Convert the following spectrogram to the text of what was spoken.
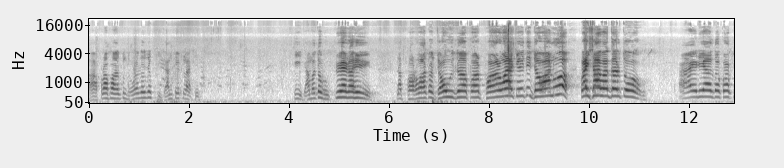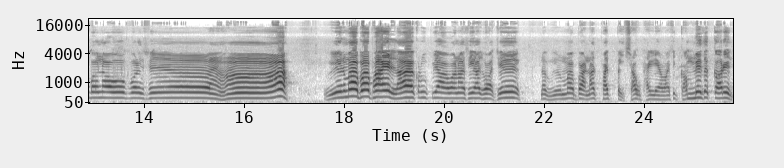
આપણા પાસે તો જોવા દેજો ખીજામાં કેટલા છે. ખીજામાં તો રૂપિયા નહીં. ને ફરવા તો જવું છે પણ ફરવા છે જવાનું? પૈસા વગર તો. આઈડિયા તો કોક બનાવવો પડશે. હા. વીરમા બાપાએ લાખ રૂપિયા આવવાના છે આજ હોજે ને વીરમાં ભાના જ ભાઈ પૈસા ઉઠાઈ લેવા છે. ગમે તે કરીને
